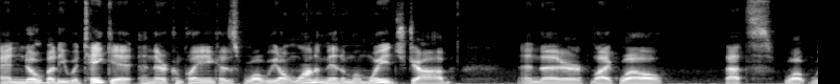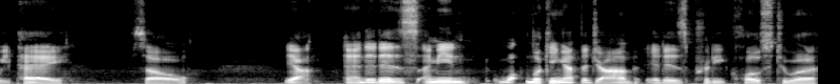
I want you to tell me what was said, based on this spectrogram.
and nobody would take it. And they're complaining because well, we don't want a minimum wage job, and they're like, well, that's what we pay, so yeah, and it is. I mean, w- looking at the job, it is pretty close to a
